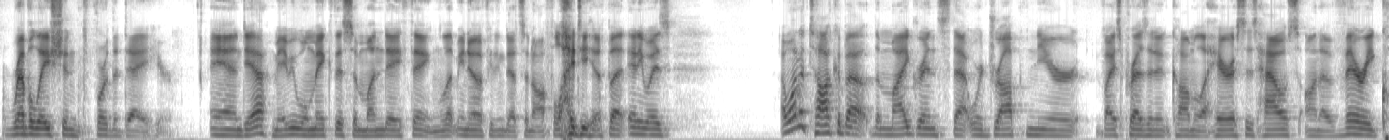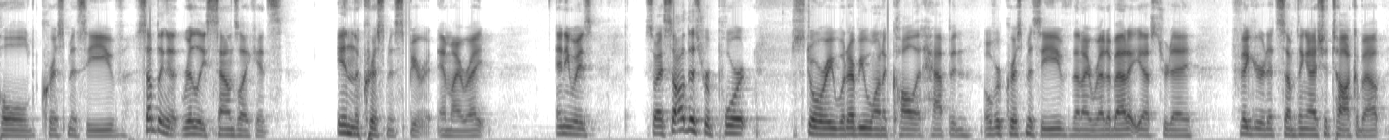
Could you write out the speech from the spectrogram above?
revelation for the day here. And yeah, maybe we'll make this a Monday thing. Let me know if you think that's an awful idea. But, anyways, I want to talk about the migrants that were dropped near Vice President Kamala Harris's house on a very cold Christmas Eve. Something that really sounds like it's in the Christmas spirit. Am I right? Anyways, so I saw this report, story, whatever you want to call it, happen over Christmas Eve. Then I read about it yesterday. Figured it's something I should talk about.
